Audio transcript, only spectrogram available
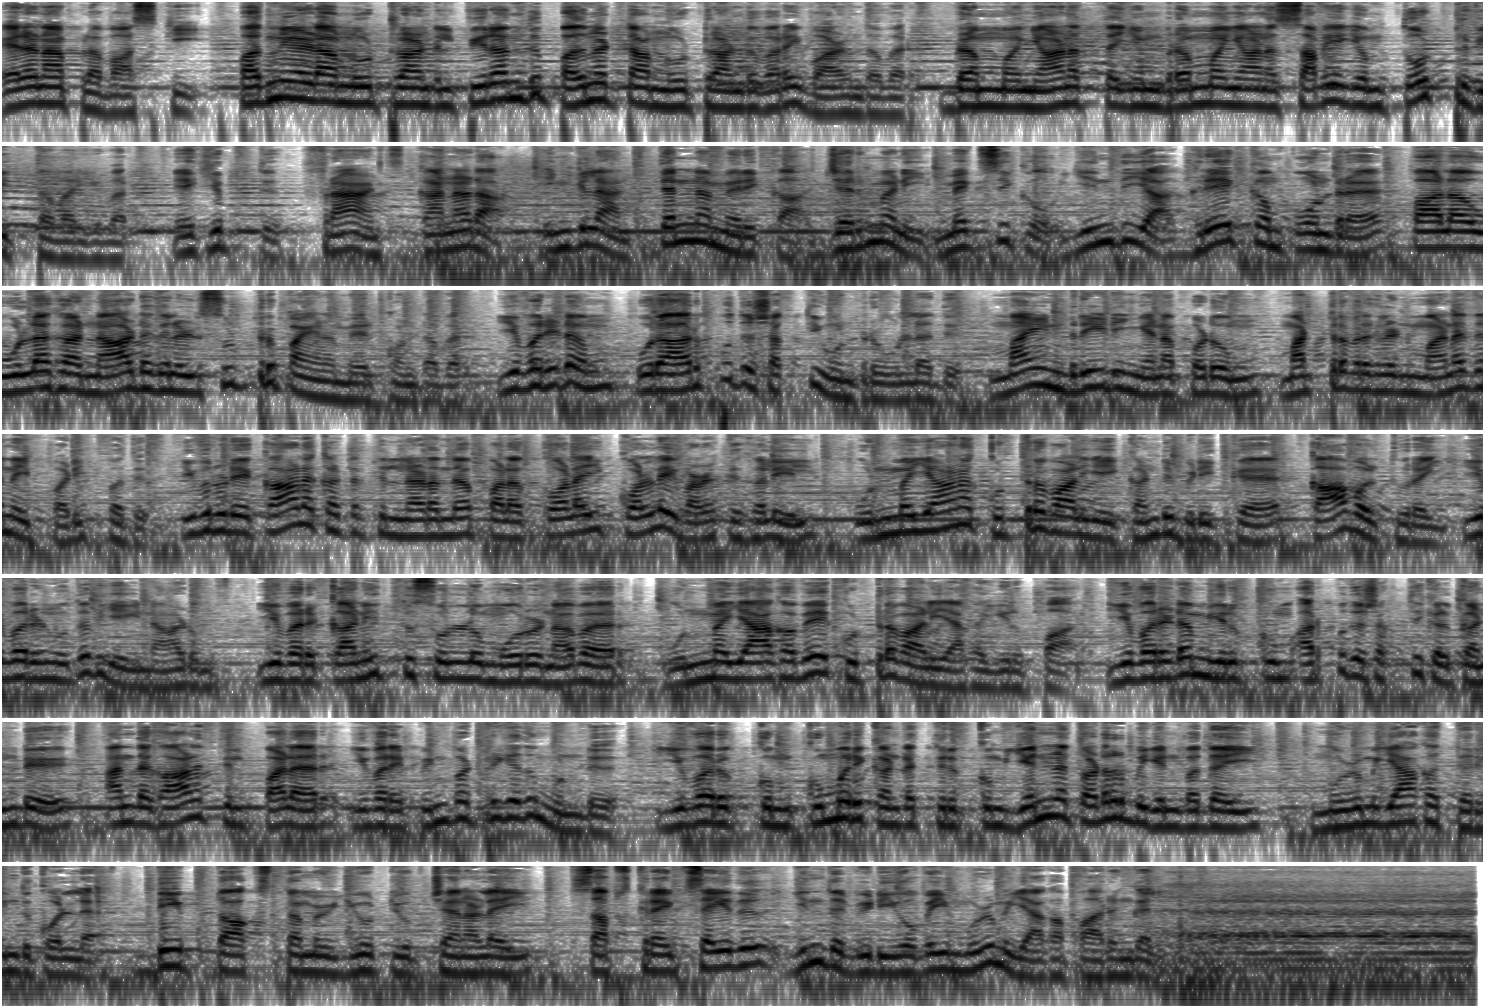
Helena பிளவாஸ்கி பதினேழாம் நூற்றாண்டில் பிறந்து பதினெட்டாம் நூற்றாண்டு வரை வாழ்ந்தவர். பிரம்ம ஞானத்தையும் பிரம்ம ஞான சபையையும் தோற்றுவித்தவர் இவர். எகிப்து பிரான்ஸ் கனடா இங்கிலாந்து தென் அமெரிக்கா ஜெர்மனி மெக்சிகோ இந்தியா கிரேக்கம் போன்ற பல உலக நாடுகளில் சுற்றுப்பயணம் மேற்கொண்டவர். இவரிடம் ஒரு அற்புத சக்தி ஒன்று உள்ளது. மைண்ட் ரீடிங் எனப்படும் மற்றவர்களின் மனதினை படிப்பது. இவருடைய காலகட்டத்தில் நடந்த பல கொலை கொள்ளை வழக்குகளில் உண்மையான குற்றவாளியை கண்டுபிடிக்க காவல்துறை இவரின் உதவியை நாடும். இவர் கணித்து சொல்லும் ஒரு நபர் உண்மையாகவே குற்றவாளியாக இருப்பார். இவரிடம் இருக்கும் அற்புத சக்திகள் கண்டு அந்த காலத்தில் பலர் இவரை பின்பற்றியதும் உண்டு. இவருக்கும் குமரி கண்டத்திற்கும் என்ன தொடர்பு என்பதை முழுமையாக தெரிந்து கொள்ள டீப் டாக்ஸ் தமிழ் யூடியூப் சேனலை சப்ஸ்கிரைப் செய்து இந்த வீடியோவை முழுமையாக பாருங்கள்.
